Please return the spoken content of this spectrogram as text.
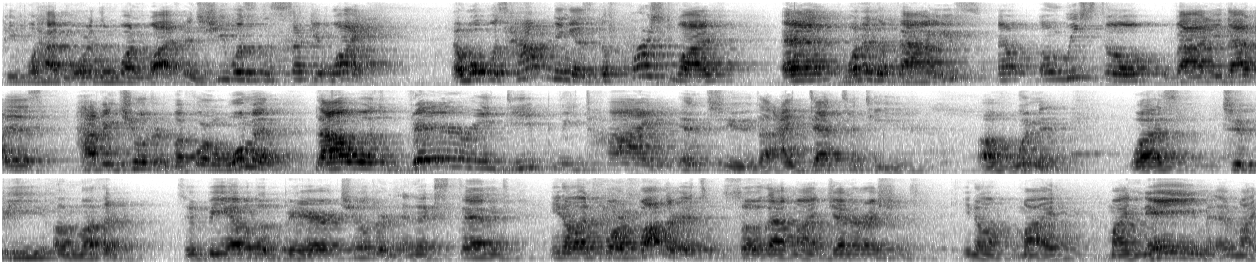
people had more than one wife, and she was the second wife. And what was happening is the first wife, and one of the values, and we still value that, is having children. But for a woman, that was very deeply tied into the identity of women, was to be a mother, to be able to bear children and extend, you know, and for a father, it's so that my generations, you know, my my name and my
